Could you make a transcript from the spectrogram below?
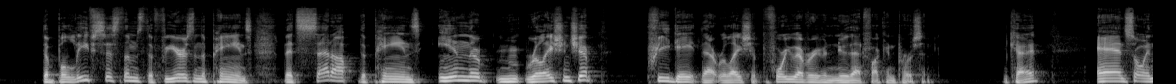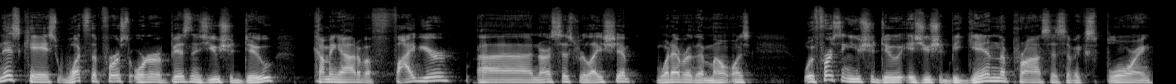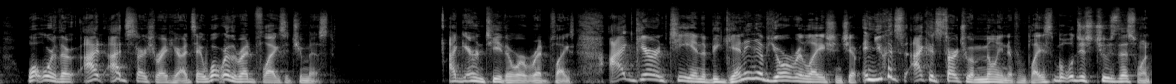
the belief systems, the fears, and the pains that set up the pains in the relationship predate that relationship before you ever even knew that fucking person. Okay. And so in this case, what's the first order of business you should do coming out of a five year uh, narcissist relationship, whatever the amount was? Well, the first thing you should do is you should begin the process of exploring what were the, I'd, I'd start you right here. I'd say, what were the red flags that you missed? I guarantee there were red flags. I guarantee in the beginning of your relationship, and you could, I could start you a million different places, but we'll just choose this one.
